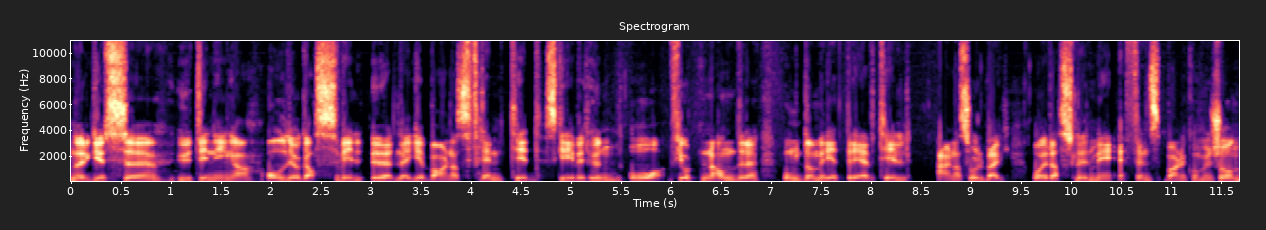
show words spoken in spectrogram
Norges eh, utvinning av olje og gass vil ødelegge barnas fremtid, skriver hun og 14 andre ungdommer i et brev til Erna Solberg, og rasler med FNs barnekonvensjon.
